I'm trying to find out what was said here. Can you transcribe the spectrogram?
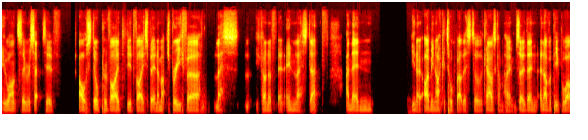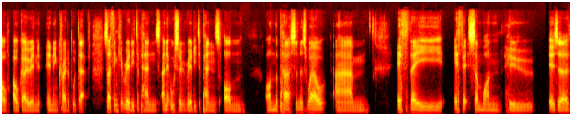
who aren't so receptive, I'll still provide the advice, but in a much briefer, less kind of in less depth. And then, you know, I mean, I could talk about this till the cows come home. So then, and other people, I'll I'll go in in incredible depth. So I think it really depends, and it also really depends on on the person as well. Um, if they if it's someone who is a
